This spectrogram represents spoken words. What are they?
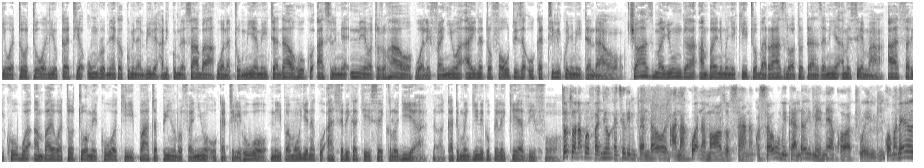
ya watoto walio kati ya umri wa miaka 12 hadi 17 wanatumia mitandao, huku asilimia 4 ya watoto hao walifanyiwa aina tofauti za ukatili kwenye mitandao. Charles Mayunga ambaye ni mwenyekiti wa Baraza la Watoto Tanzania amesema athari kubwa ambayo watoto wamekuwa wakiipata pindi wanapofanyiwa ukatili huo ni pamoja na kuathirika kisaikolojia na wakati mwingine kupelekea vifo. Mtoto anapofanyiwa ukatili mtandaoni anakuwa na mawazo sana, kwa sababu mitandao imeenea kwa watu wengi. Kwa maana hiyo,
